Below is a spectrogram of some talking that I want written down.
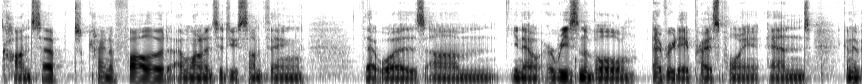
concept kind of followed. I wanted to do something that was, um, you know, a reasonable everyday price point, and kind of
